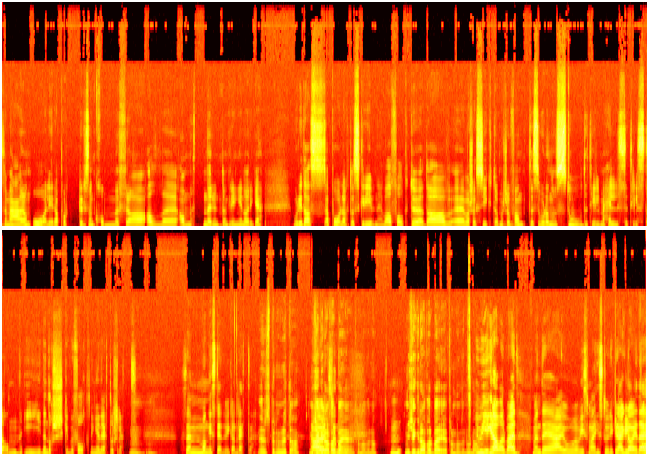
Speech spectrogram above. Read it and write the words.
som er sånn årlige rapporter som kommer fra alle amtene rundt omkring i Norge. Hvor de da er pålagt å skrive ned hva folk døde av, eh, hva slags sykdommer som fantes, hvordan sto det til med helsetilstanden i den norske befolkningen, rett og slett. Mm, mm. Så det er mange steder vi kan lete. Det høres spennende ut, da. Mye Ja, gravearbeid fremover nå. Hmm? Mye gravearbeid fremover nå, da. Mye gravearbeid, men det er jo vi som er historikere er glad i det.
